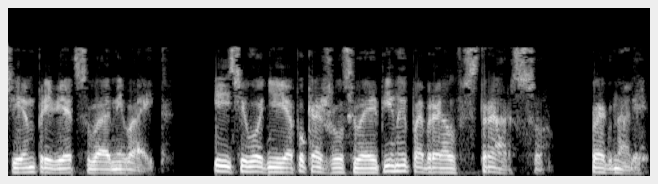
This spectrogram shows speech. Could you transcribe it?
Всем привет с вами Вайт. И сегодня я покажу свои пины по Brawl Старсу. Погнали.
